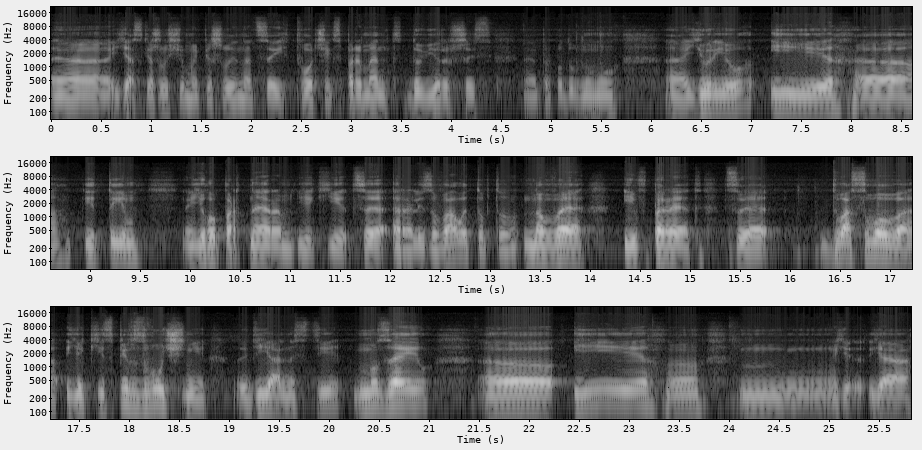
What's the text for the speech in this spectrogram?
Е, Я скажу, що ми пішли на цей творчий експеримент, довірившись е, преподобному е, Юрію і, і тим його партнерам, які це реалізували. Тобто нове і вперед це два слова, які співзвучні діяльності музею. Е, І е, я-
